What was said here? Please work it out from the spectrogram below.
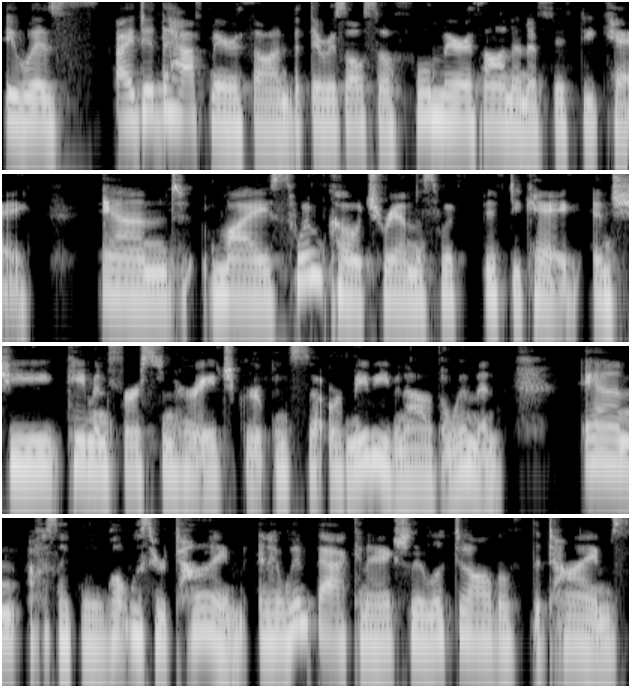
it was I did the half marathon, but there was also a full marathon and a 50k. And my swim coach ran the Swift 50k and she came in first in her age group and so or maybe even out of the women. And I was like, "Well, what was her time?" And I went back and I actually looked at all of the times.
